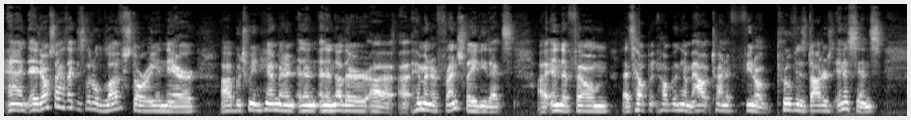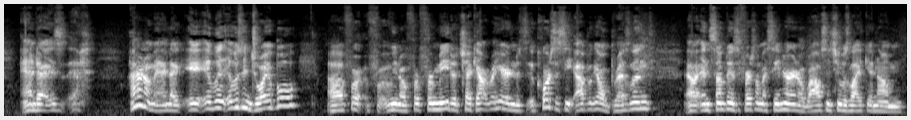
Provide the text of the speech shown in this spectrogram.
And it also has like this little love story in there uh, between him and, and, and another uh, uh, him and a French lady that's uh, in the film that's helping helping him out trying to you know prove his daughter's innocence. And uh, I don't know, man. Like it, it was it was enjoyable uh, for for you know for for me to check out right here, and of course to see Abigail Breslin in something. It's the first time I've seen her in a while since she was like in um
